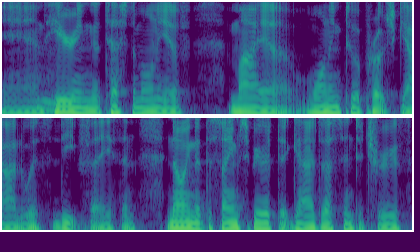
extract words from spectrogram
and mm. hearing the testimony of Maya wanting to approach God with deep faith and knowing that the same spirit that guides us into truth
